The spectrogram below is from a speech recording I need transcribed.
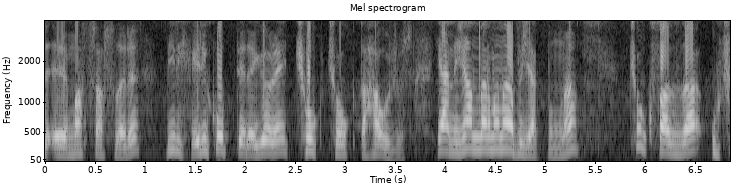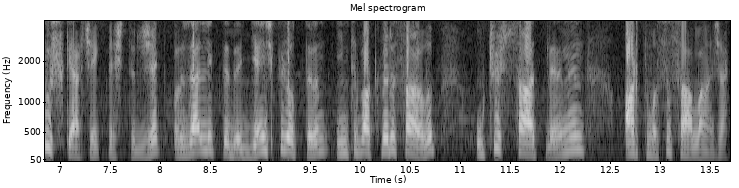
e, masrafları bir helikoptere göre çok çok daha ucuz. Yani jandarma ne yapacak bununla? Çok fazla uçuş gerçekleştirecek. Özellikle de genç pilotların intibakları sağlanıp uçuş saatlerinin artması sağlanacak.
